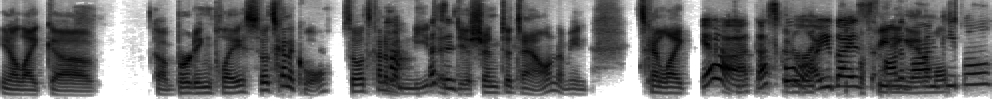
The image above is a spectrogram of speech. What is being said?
you know like uh, a birding place so it's kind of cool. So it's kind of a neat addition a- to town. I mean it's kind of like yeah that's cool. are you guys audubon animals. people?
